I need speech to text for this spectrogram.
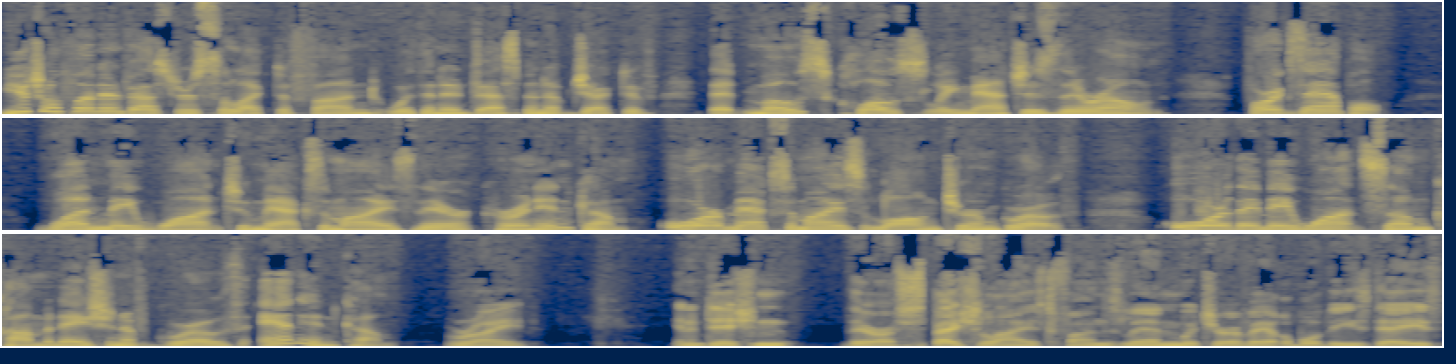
Mutual fund investors select a fund with an investment objective that most closely matches their own. For example, one may want to maximize their current income or maximize long-term growth, or they may want some combination of growth and income. Right. In addition, there are specialized funds, Lynn, which are available these days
